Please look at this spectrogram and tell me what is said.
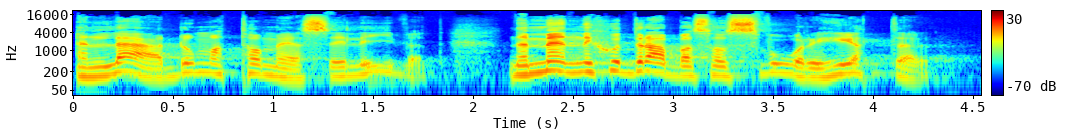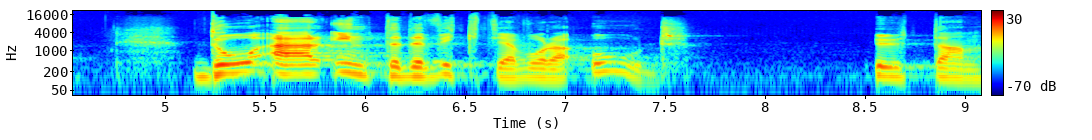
en lärdom att ta med sig i livet. När människor drabbas av svårigheter, då är inte det viktiga våra ord, utan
